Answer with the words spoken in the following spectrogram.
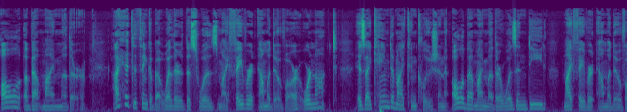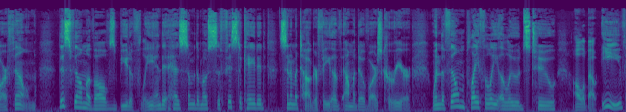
all about my mother. I had to think about whether this was my favorite Almodovar or not, as I came to my conclusion All About My Mother was indeed my favorite Almodovar film. This film evolves beautifully, and it has some of the most sophisticated cinematography of Almodovar's career. When the film playfully alludes to All About Eve,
